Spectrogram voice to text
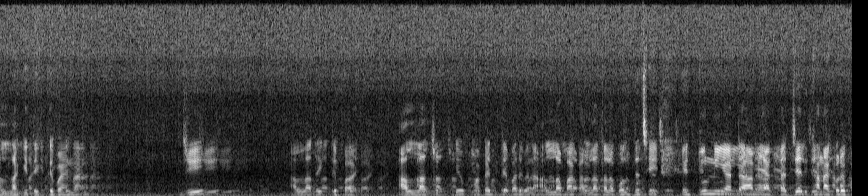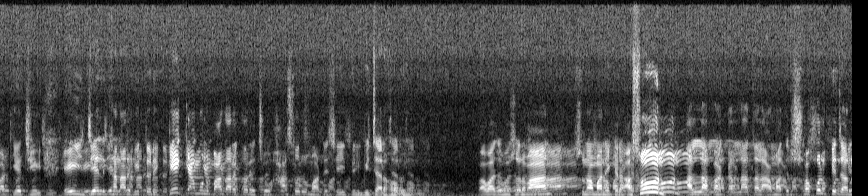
আল্লাহ কি দেখতে পায় না? জি? আল্লাহ দেখতে পায়। আল্লাহ চোখকে ফাঁকা দিতে পারবে না। আল্লাহ পাক আল্লাহ তালা বলতেছে এই দুনিয়াটা আমি একটা জেলখানা করে পাঠিয়েছি। এই জেলখানার ভিতরে কে কেমন বাজার করেছ? হাসর মাঠে সেই দিন বিচার হবে। বাবা যে মুসলমান সোনা মানিকের আসুন, আল্লাহ পাক, আল্লাহ তাআলা আমাদের সকলকে যেন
